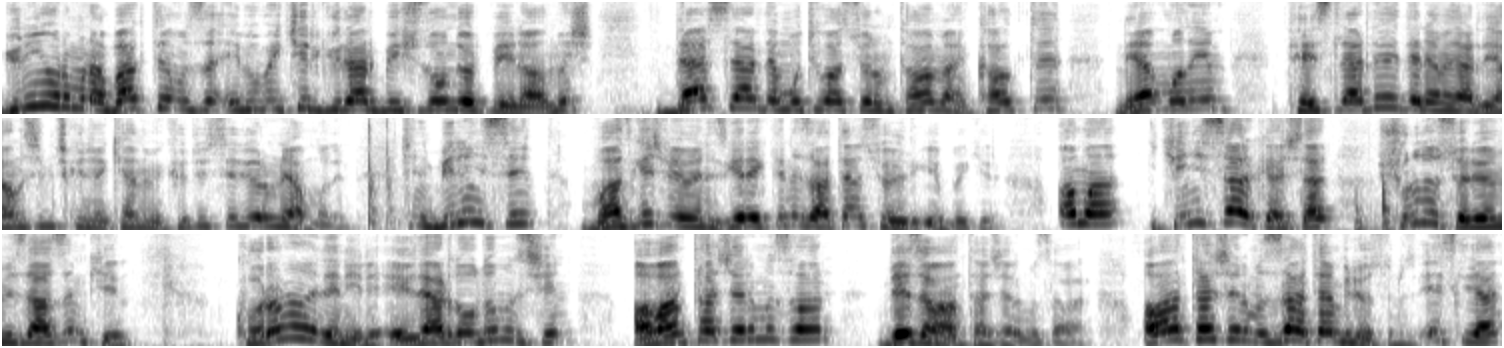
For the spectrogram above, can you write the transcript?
Günün yorumuna baktığımızda Ebu Bekir Gürer 514 beğeni almış. Derslerde motivasyonum tamamen kalktı. Ne yapmalıyım? Testlerde ve denemelerde yanlışım çıkınca kendimi kötü hissediyorum. Ne yapmalıyım? Şimdi birincisi vazgeçmemeniz gerektiğini zaten söyledik Ebu Bekir. Ama ikincisi arkadaşlar şunu da söylememiz lazım ki korona nedeniyle evlerde olduğumuz için avantajlarımız var, dezavantajlarımız da var. Avantajlarımız zaten biliyorsunuz. Eskiden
